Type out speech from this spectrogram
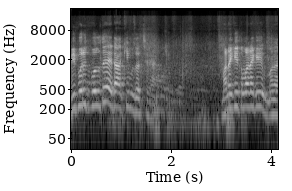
বিপরীত বলতে এটা কি বোঝাচ্ছে? হ্যাঁ। মানে কি তোমার কি মানে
